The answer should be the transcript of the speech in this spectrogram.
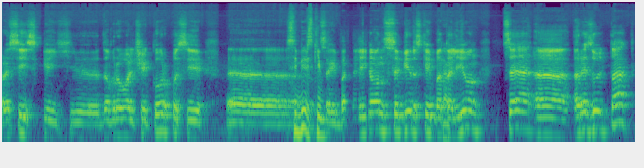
Російський е, добровольчий корпус і е, Сибірський. цей батальйон, Сибірський батальйон. Це результат,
